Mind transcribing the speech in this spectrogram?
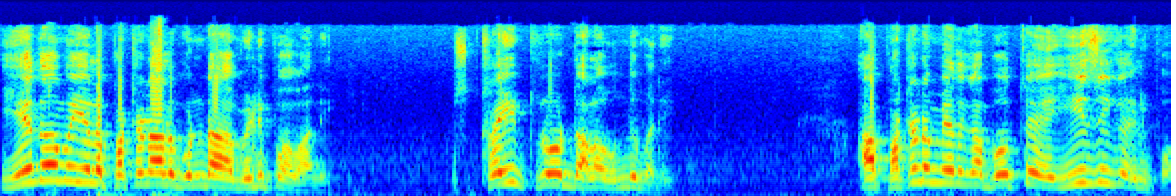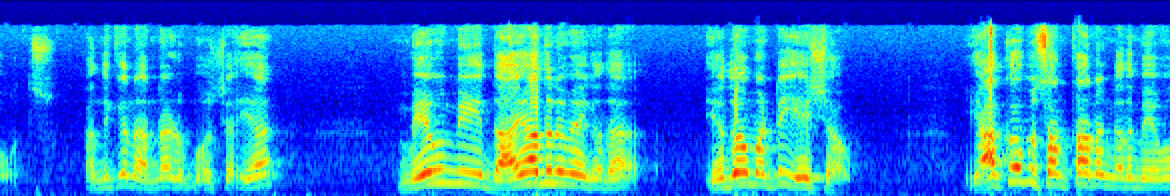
ఏదోమయ్యల పట్టణాలు గుండా వెళ్ళిపోవాలి. స్ట్రైట్ రోడ్ అలా ఉంది మరి. ఆ పట్టణం మీదుగా పోతే ఈజీగా వెళ్ళిపోవచ్చు. అందుకని అన్నాడు మోసయ్య మేము మీ దాయాదులమే కదా ఏదోమంటే ఏషావు యాకోబు సంతానం కదా మేము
